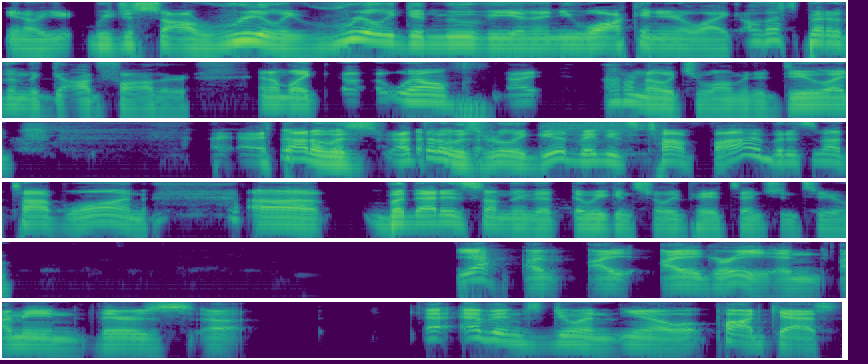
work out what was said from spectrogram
you know, you, we just saw a really really good movie, and then you walk in and you're like, oh, that's better than The Godfather, and I'm like, uh, well, I I don't know what you want me to do. I, I I thought it was I thought it was really good. Maybe it's top five, but it's not top one. Uh, but that is something that, that we can certainly pay attention to. Yeah, I I I agree, and I mean, there's uh, Evan's doing, you know, a podcast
